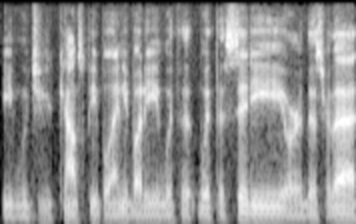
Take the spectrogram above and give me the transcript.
be- would you council people, anybody with the with the city or this or that,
